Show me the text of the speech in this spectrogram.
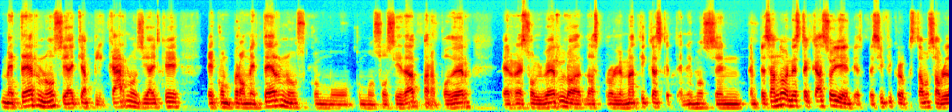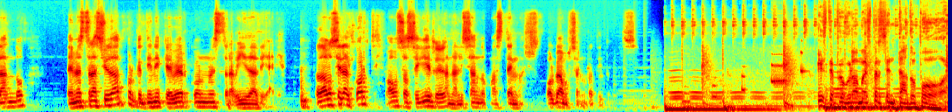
meternos y hay que aplicarnos y hay que eh, comprometernos como, como sociedad para poder eh, resolver las problemáticas que tenemos en, empezando en este caso y en específico lo que estamos hablando de nuestra ciudad porque tiene que ver con nuestra vida diaria. Nos vamos a ir al corte, vamos a seguir analizando más temas. Volvemos en un ratito más. Este programa es presentado por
